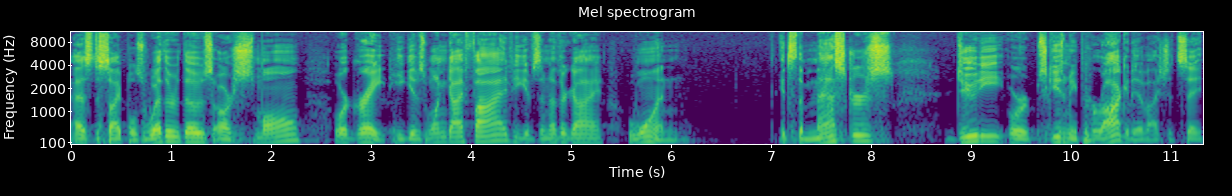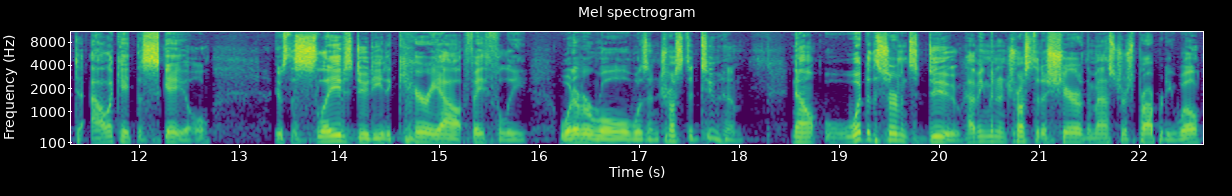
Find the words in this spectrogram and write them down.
as disciples, whether those are small or great. He gives one guy five, he gives another guy one. It's the master's duty, or excuse me, prerogative, I should say, to allocate the scale. It was the slave's duty to carry out faithfully whatever role was entrusted to him. Now, what do the servants do, having been entrusted a share of the master's property? Well,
